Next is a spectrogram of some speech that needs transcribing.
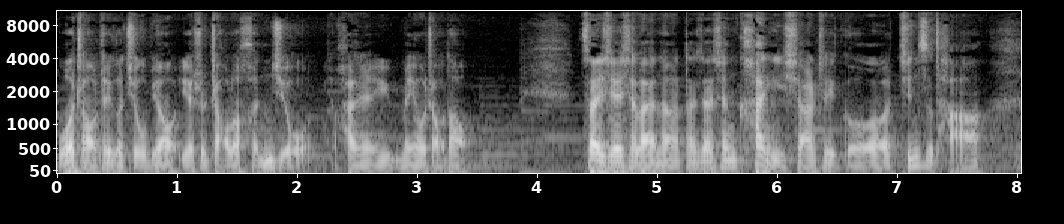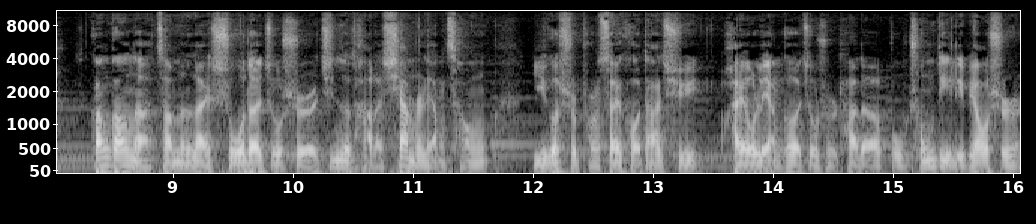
我找这个酒标也是找了很久，还没有找到。再接下来呢，大家先看一下这个金字塔。刚刚呢，咱们来说的就是金字塔的下面两层。一个是 Prosecco 大区，还有两个就是它的补充地理标识。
